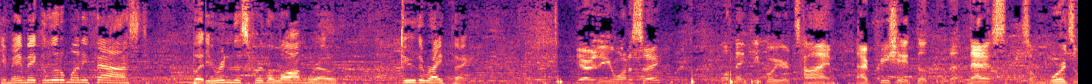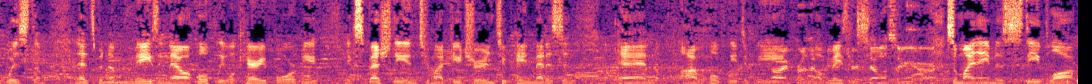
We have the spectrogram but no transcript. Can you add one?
You may make a little money fast, but you're in this for the long road. Do the right thing. You have anything you want to say? Well, thank you for your time. I appreciate the, the, that is some words of wisdom. And it's been amazing now. Hopefully, will carry forward me, especially into my future into pain medicine, and I'm hopefully to be All right, for the amazing. Future, tell us who you are. So my name is Steve Locke.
